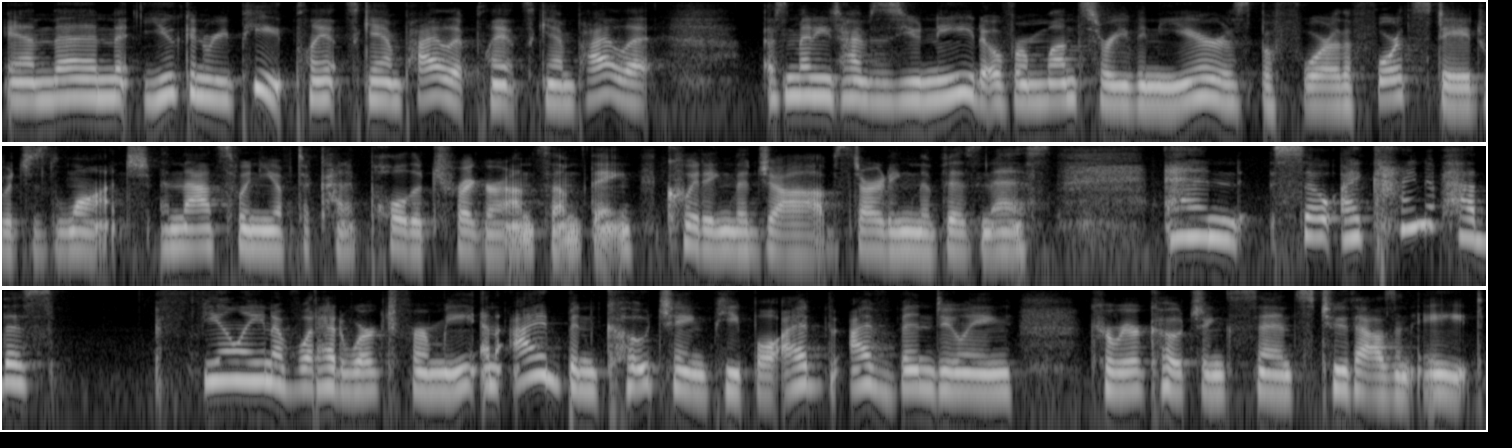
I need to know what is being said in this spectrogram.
And then you can repeat plant scan pilot, plant scan pilot as many times as you need over months or even years before the fourth stage, which is launch. And that's when you have to kind of pull the trigger on something, quitting the job, starting the business. And so I kind of had this feeling of what had worked for me. And i had been coaching people. I have been doing career coaching since 2008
